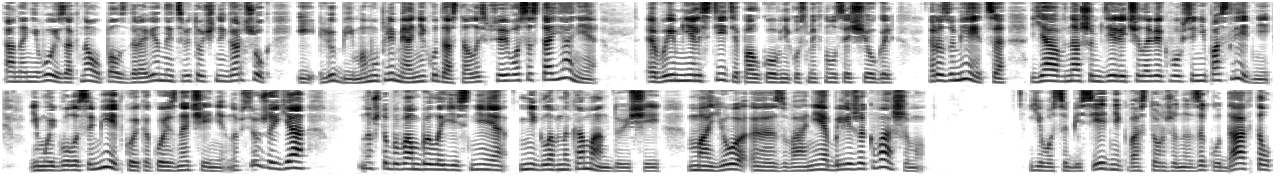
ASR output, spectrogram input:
а на него из окна упал здоровенный цветочный горшок, и любимому племяннику досталось все его состояние. «Вы мне льстите, полковник», — усмехнулся Щеголь. «Разумеется, я в нашем деле человек вовсе не последний, и мой голос имеет кое-какое значение, но все же я...» Но чтобы вам было яснее, не главнокомандующий, мое э, звание ближе к вашему». Его собеседник восторженно закудахтал,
